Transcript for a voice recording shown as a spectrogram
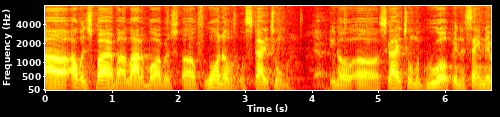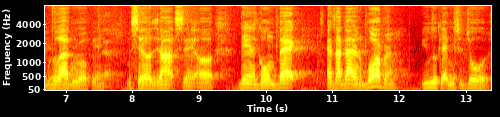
uh, I was inspired by a lot of barbers. Uh, one of them was Scotty Toomer. You know, uh, Scotty Toomer grew up in the same neighborhood I grew up in. Yeah. Michelle Johnson. Uh, then going back, as I got into barbering, you look at Mr. George,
